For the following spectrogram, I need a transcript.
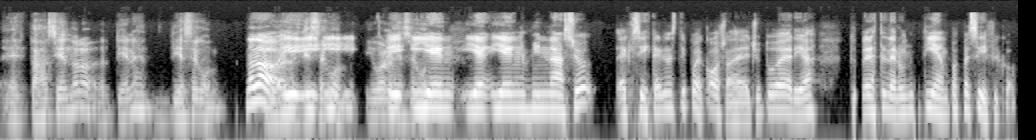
estás haciéndolo, tienes 10 segundos. No, no, y, 10 y- segundos, y- y vuelves y- 10 y segundos. en, el gimnasio existen ese tipo de cosas. De hecho, tú deberías, tú deberías tener un tiempo específico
